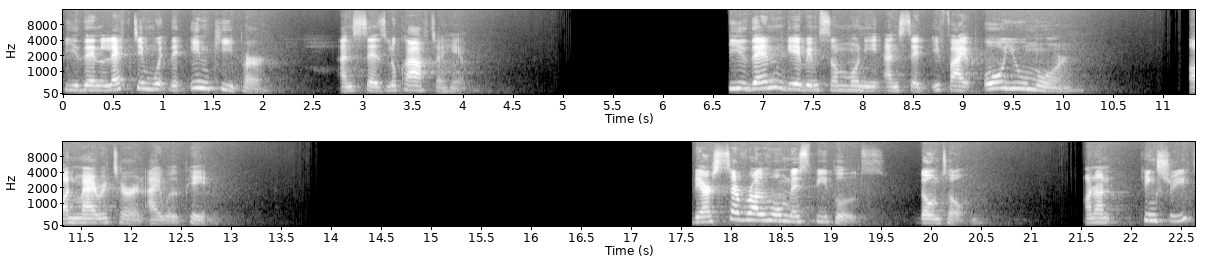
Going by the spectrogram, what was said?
he then left him with the innkeeper and says, Look after him. He then gave him some money and said, If I owe you more, on my return, I will pay. There are several homeless people downtown. And on King Street,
